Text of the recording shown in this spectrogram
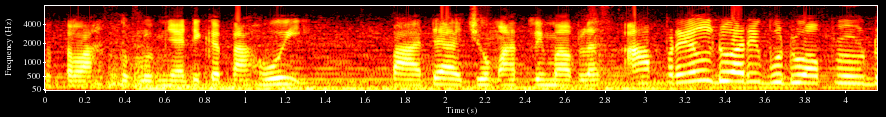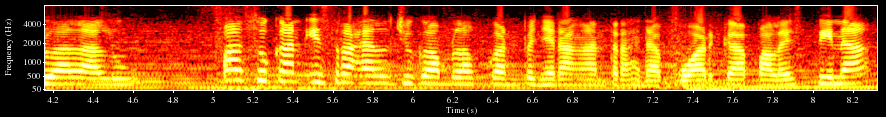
Setelah sebelumnya diketahui, pada Jumat 15 April 2022 lalu, pasukan Israel juga melakukan penyerangan terhadap warga Palestina,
